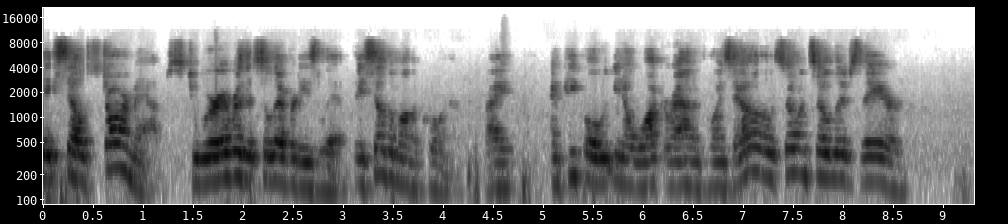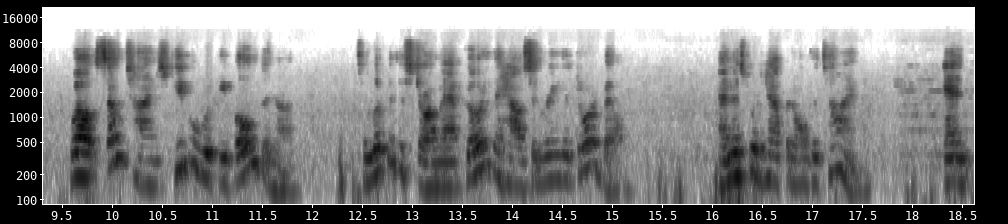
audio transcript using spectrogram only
they sell star maps to wherever the celebrities live. They sell them on the corner, right? And people, you know, walk around and point and say, "Oh, so and so lives there." Well, sometimes people would be bold enough to look at the star map, go to the house, and ring the doorbell, and this would happen all the time. And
